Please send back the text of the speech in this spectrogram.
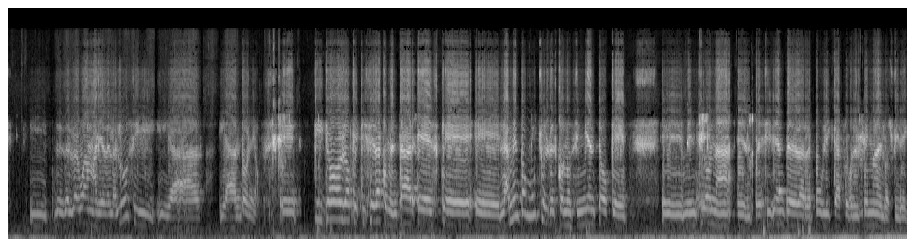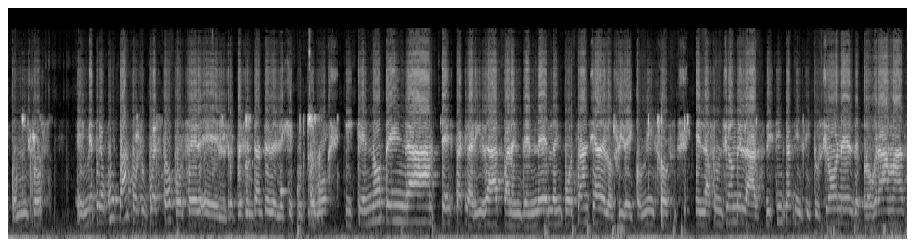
y desde luego a María de la Luz y, a, y a, Antonio. Eh, y yo lo que quisiera comentar es que eh, lamento mucho el desconocimiento que eh, menciona el presidente de la República sobre el tema de los fideicomisos. Eh, me preocupa, por supuesto, por ser el representante del Ejecutivo y que no tenga esta claridad para entender la importancia de los fideicomisos en la función de las distintas instituciones, de programas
